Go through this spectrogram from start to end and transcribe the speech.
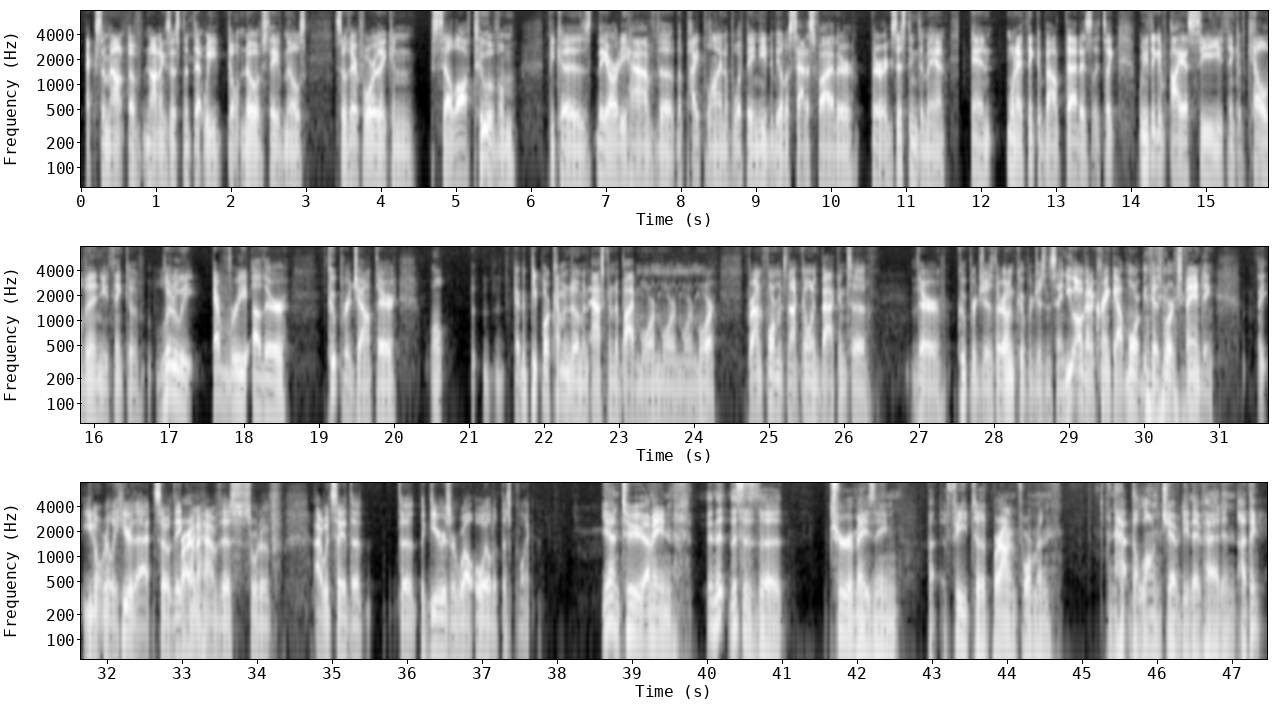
X amount of non-existent that we don't know of stave mills. So therefore, they can sell off two of them because they already have the the pipeline of what they need to be able to satisfy their their existing demand. And when I think about that, is it's like when you think of ISC, you think of Kelvin, you think of literally every other cooperage out there. Well, people are coming to them and asking them to buy more and more and more and more. Brown Forman's not going back into their cooperages, their own cooperages, and saying, "You all got to crank out more because we're expanding." You don't really hear that, so they Right. kind of have this sort of, I would say the the the gears are well oiled at this point. Yeah, and two, I mean, and th- this is the true amazing uh, feat of Brown and Foreman and ha- the longevity they've had. And I think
